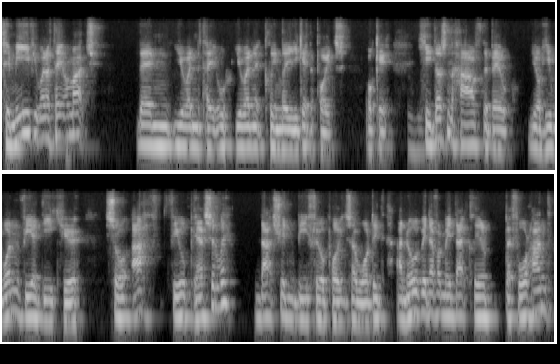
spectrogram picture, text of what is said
To me, if you win a title match, then you win the title. You win it cleanly. You get the points. Okay. Mm-hmm. He doesn't have the belt. You know, he won via DQ. So I feel personally that shouldn't be full points awarded. I know we never made that clear beforehand,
